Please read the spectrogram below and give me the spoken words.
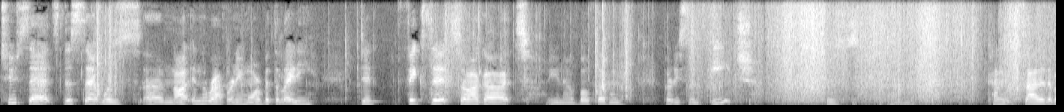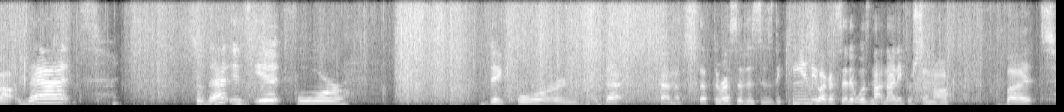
two sets. This set was um, not in the wrapper anymore, but the lady did fix it. So I got, you know, both of them 30 cents each. Was um, kind of excited about that. So that is it for decor and that kind of stuff. The rest of this is the candy. Like I said, it was not 90% off, but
